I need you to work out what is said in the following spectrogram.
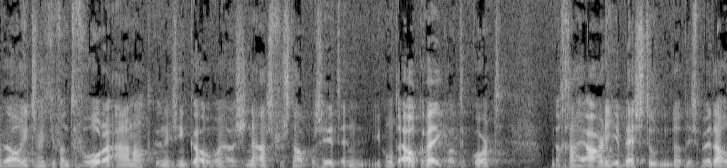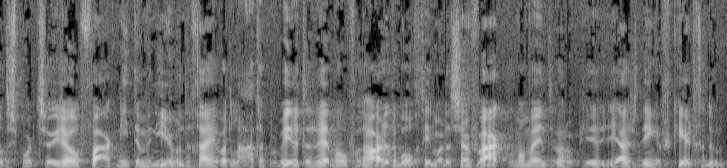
wel iets wat je van tevoren aan had kunnen zien komen. Als je naast Verstappen zit en je komt elke week wat tekort, dan ga je harder je best doen. Dat is met autosport sowieso vaak niet de manier, want dan ga je wat later proberen te remmen of wat harder de bocht in. Maar dat zijn vaak de momenten waarop je juist dingen verkeerd gaat doen.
